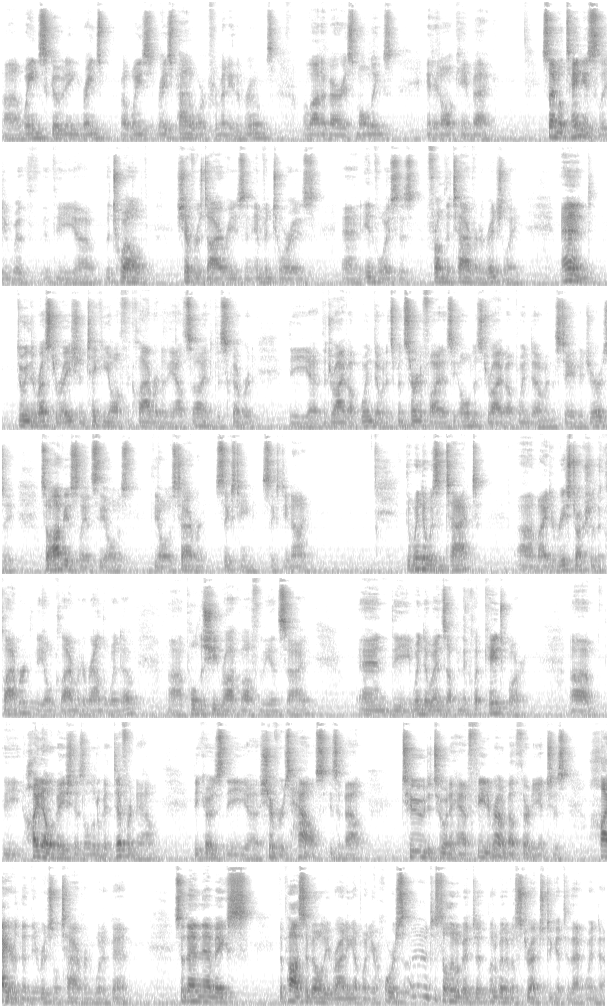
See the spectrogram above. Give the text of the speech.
uh, wainscoting, raised, uh, raised panel work for many of the rooms, a lot of various moldings, and it all came back. Simultaneously with the, uh, the 12 Shivers diaries and inventories and invoices from the tavern originally, and doing the restoration, taking off the clapboard on the outside, discovered the, uh, the drive-up window, and it's been certified as the oldest drive-up window in the state of New Jersey. So obviously it's the oldest, the oldest tavern, 1669. The window was intact. Um, I had to restructure the clapboard, the old clapboard around the window, uh, pull the sheetrock off from the inside, and the window ends up in the cage bar. Uh, the height elevation is a little bit different now because the uh, Shivers house is about two to two and a half feet, around about 30 inches higher than the original tavern would have been. So then that makes the possibility riding up on your horse uh, just a little bit, a little bit of a stretch to get to that window.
